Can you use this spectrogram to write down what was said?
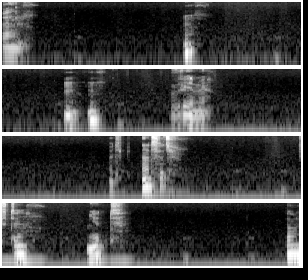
выбираем. Время. Давайте 15. Что? Нет. Что?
